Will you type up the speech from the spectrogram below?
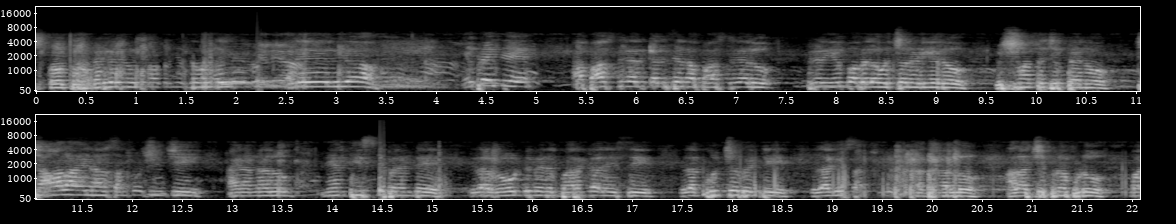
స్తోత్రం. స్తోత్రం చెప్తామండి హల్లెలూయా. ఎప్పుడైతే ఆ పాస్టర్ గారిని కలిసాను ఆ పాస్టర్ గారు ఏం బాబులో వచ్చాను అడిగారు. విషయం అంతా చెప్పాను. చాలా ఆయన సంతోషించి ఆయన అన్నారు నేను తీసుకెళ్ళానంటే ఇలా రోడ్డు మీద బరకాలేసి ఇలా కూర్చోబెట్టి ఇలాగే సాక్షి కథనాల్లో అలా చెప్పినప్పుడు మా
